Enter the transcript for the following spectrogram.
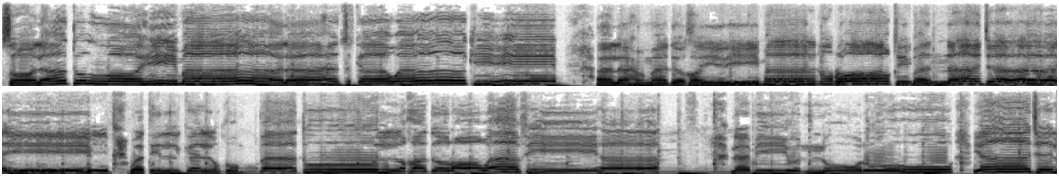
صلاة الله ما لاحت كواكب الأحمد خير من راقب النجائب؟ وتلك القبة الخضراء وفيها نبي نوره يجل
